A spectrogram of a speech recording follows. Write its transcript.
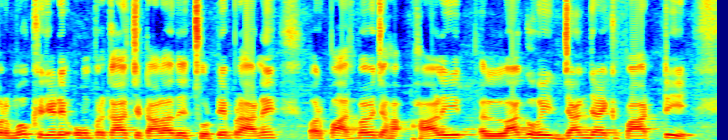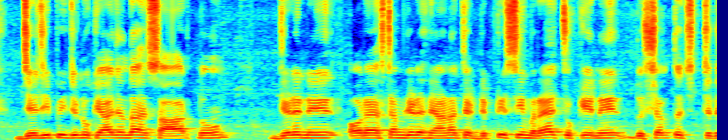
ਪ੍ਰਮੁੱਖ ਜਿਹੜੇ ਓਮ ਪ੍ਰਕਾਸ਼ ਚਟਾਲਾ ਦੇ ਛੋਟੇ ਭਰਾ ਨੇ ਔਰ ਭਾਜਪਾ ਵਿੱਚ ਹਾ- ਹਾਲ ਹੀ ਅਲੱਗ ਹੋਈ ਜਨਜਾਇਕ ਪਾਰਟੀ ਜੇਜੀਪੀ ਜਿਹਨੂੰ ਕਿਹਾ ਜਾਂਦਾ ਹਿਸਾਰ ਤੋਂ, ਜਿਹੜੇ ਨੇ ਔਰ ਇਸ ਟਾਈਮ ਜਿਹੜੇ ਹਰਿਆਣਾ 'ਚ ਡਿਪਟੀ ਸੀਐਮ ਰਹਿ ਚੁੱਕੇ ਨੇ ਦੁਸ਼ਯੰਤ ਚ-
